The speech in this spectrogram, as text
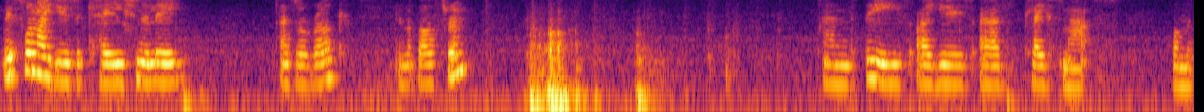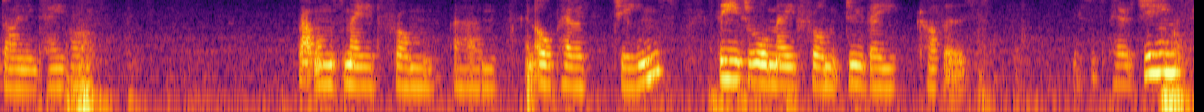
This one I use occasionally as a rug in the bathroom. And these I use as placemats on the dining table. That one was made from um, an old pair of jeans. These are all made from duvet covers. This was a pair of jeans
